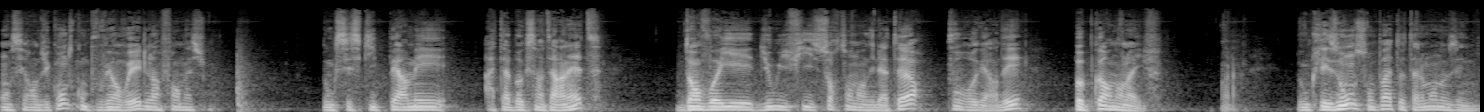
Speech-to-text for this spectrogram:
on s'est rendu compte qu'on pouvait envoyer de l'information. Donc c'est ce qui permet à ta box internet d'envoyer du Wi-Fi sur ton ordinateur pour regarder Popcorn en live. Voilà. Donc les ondes ne sont pas totalement nos ennemis.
